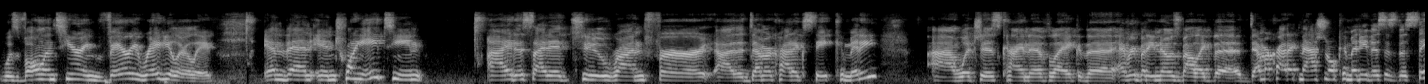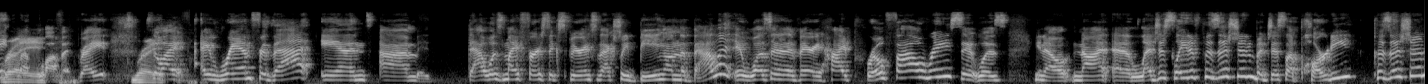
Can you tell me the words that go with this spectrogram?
was volunteering very regularly. And then in 2018, I decided to run for uh, the Democratic State Committee, uh, which is kind of like the everybody knows about like the Democratic National Committee. This is the state right. level of it, right? Right. So I I ran for that, and um, that was my first experience with actually being on the ballot. It wasn't a very high profile race. It was, you know, not a legislative position, but just a party position.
